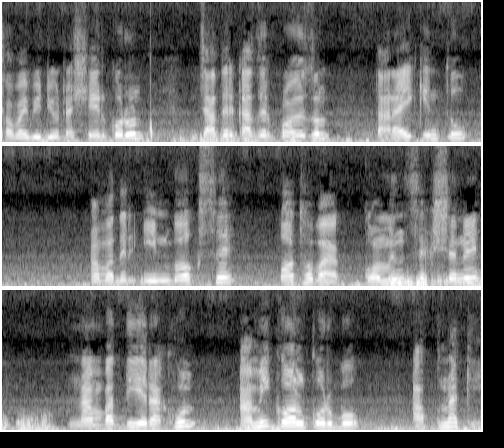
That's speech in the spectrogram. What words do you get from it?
সবাই ভিডিওটা শেয়ার করুন। যাদের কাজের প্রয়োজন, তারাই কিন্তু আমাদের ইনবক্সে অথবা কমেন্ট সেকশনে নাম্বার দিয়ে রাখুন। আমি কল করব আপনাকে।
